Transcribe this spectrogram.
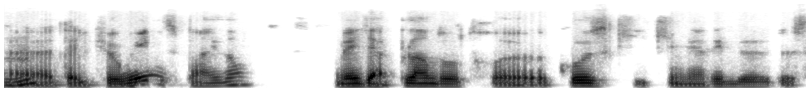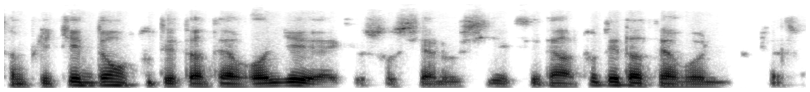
mmh. euh, telle que Wings par exemple, mais il y a plein d'autres euh, causes qui, méritent de, s'impliquer dedans. Tout est interrelié avec le social aussi, etc. Tout est interrelié de toute façon.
